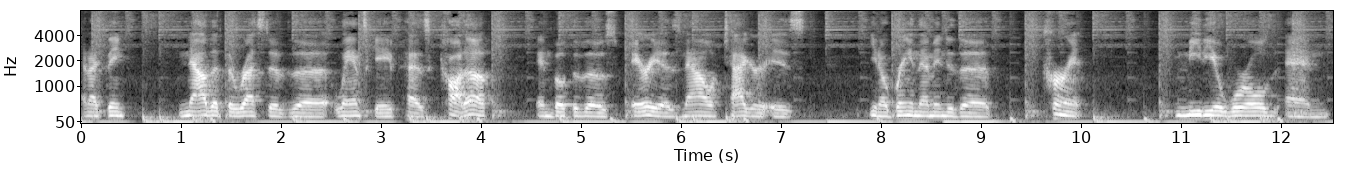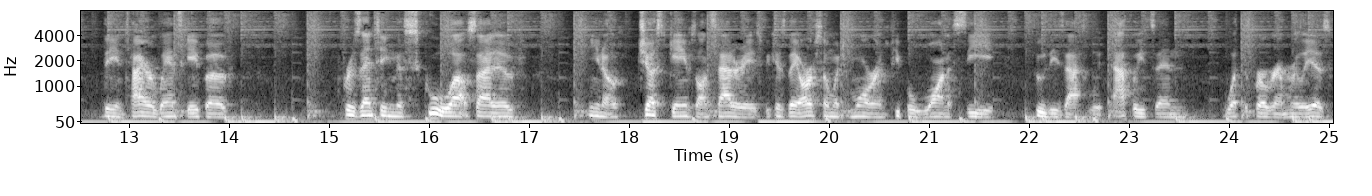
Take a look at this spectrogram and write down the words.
And I think now that the rest of the landscape has caught up in both of those areas, now Taggart is, you know, bringing them into the current media world and the entire landscape of presenting the school outside of, you know, just games on Saturdays because they are so much more and people want to see who these athlete, athletes and what the program really is.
